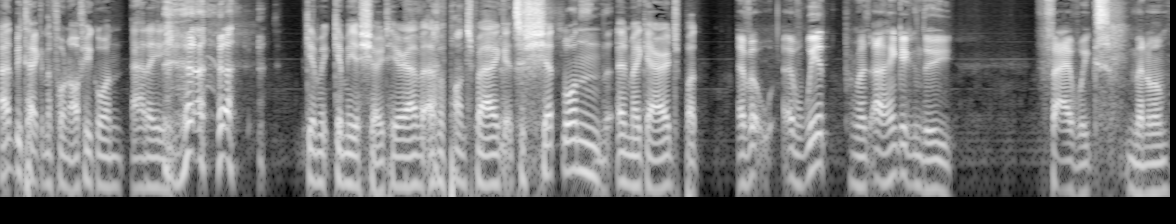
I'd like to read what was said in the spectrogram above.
I'd be taking the phone off you, going, Eddie. Give me, give me a shout here. I have, I have a punch bag. It's a shit one in my garage, but If it, if weight permits, I think I can do five weeks minimum,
